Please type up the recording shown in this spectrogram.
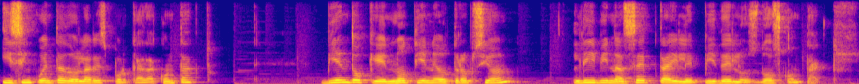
y 50 dólares por cada contacto. Viendo que no tiene otra opción, Living acepta y le pide los dos contactos.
